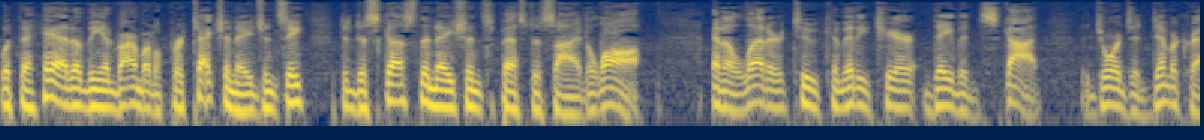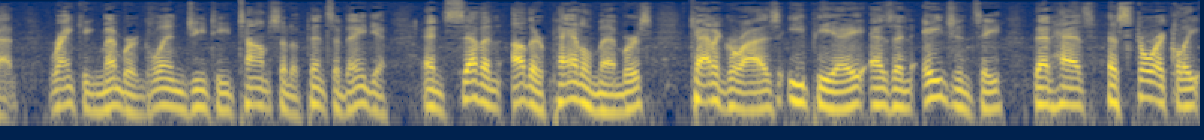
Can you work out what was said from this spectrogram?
with the head of the Environmental Protection Agency to discuss the nation's pesticide law. In a letter to committee chair David Scott, the Georgia Democrat, ranking member Glenn G.T. Thompson of Pennsylvania, and seven other panel members categorize EPA as an agency that has historically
